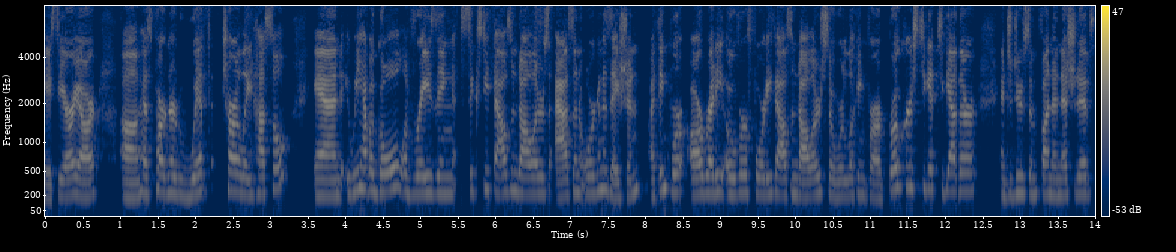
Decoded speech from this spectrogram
KCRAR um, has partnered with Charlie Hustle and we have a goal of raising $60,000 as an organization. I think we're already over $40,000. So we're looking for our brokers to get together and to do some fun initiatives.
